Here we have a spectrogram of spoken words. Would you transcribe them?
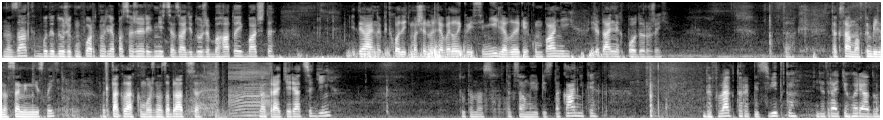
назад. Буде дуже комфортно для пасажирів. Місця взаді дуже багато, як бачите. Ідеально підходить машина для великої сім'ї, для великих компаній, для дальніх подорожей. Так. так само автомобіль на семимісний. Ось так легко можна забратися на третій ряд сидінь. Тут у нас так само є підстаканники, дефлектори, підсвітка для третього ряду,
